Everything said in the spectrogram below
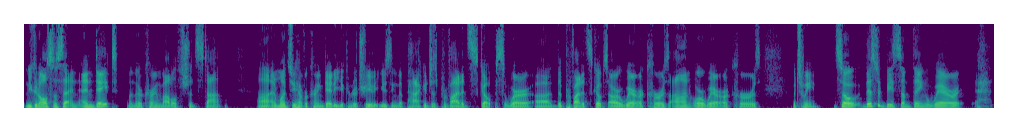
You can also set an end date when the recurring model should stop. Uh, and once you have recurring data, you can retrieve it using the package's provided scopes, where uh, the provided scopes are where occurs on or where occurs between. So this would be something where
